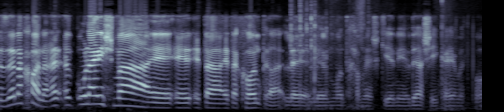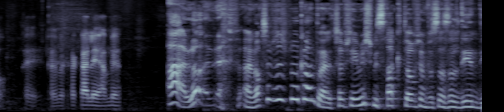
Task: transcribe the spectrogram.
זה נכון, אולי נשמע אה, אה, את, ה, את הקונטרה למוד 5, כי אני יודע שהיא קיימת פה, אה, ומחכה להיאמר. אה, לא, אני לא חושב שיש פה קונטרה, אני חושב שאם יש משחק טוב שמבוסס על D&D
